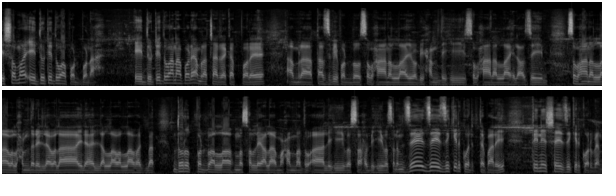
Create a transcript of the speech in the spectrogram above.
এই সময় এই দুটি দোয়া পড়ব না। এই দুটি দোয়া না পড়ে আমরা চার রেখাত পরে আমরা তাজবি পড়ব সোহান আল্লাহ হামদিহি সোহান আল্লাহ আজিম সোহান আল্লাহ আলহামদুলিল্লাহ ইলাহ আল্লাহ আকবর। দরুদ পড়ব আল্লাহ সাল্লি আলা মোহাম্মদ আলিহি ওসাহবিহি ওসালাম যে যে জিকির করতে পারি, তিনি সেই জিকির করবেন।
